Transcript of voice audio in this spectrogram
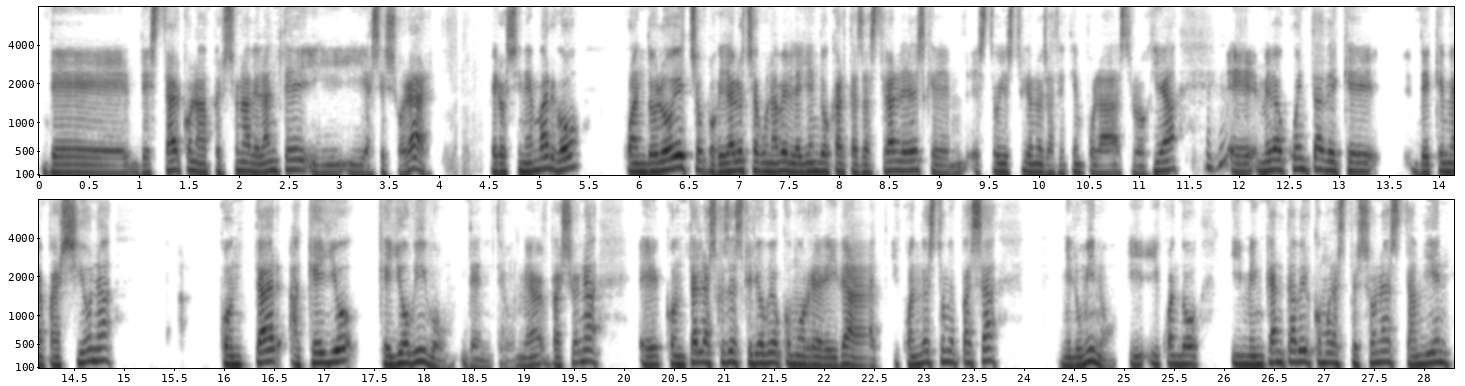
de, estar con la persona delante y, asesorar. Pero sin embargo, cuando lo he hecho, porque ya lo he hecho alguna vez leyendo cartas astrales, que estoy estudiando desde hace tiempo la astrología, eh, me he dado cuenta de que, de que me apasiona contar aquello que yo vivo dentro. Me apasiona eh, contar las cosas que yo veo como realidad. Y cuando esto me pasa, me ilumino. Y, cuando, y me encanta ver cómo las personas también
